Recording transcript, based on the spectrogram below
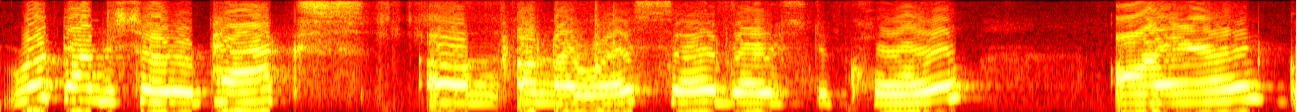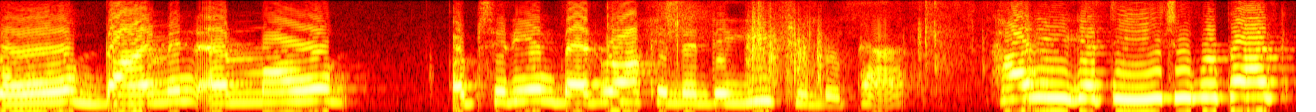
wrote down the server packs um, on my list. So there's the coal, iron, gold, diamond, emerald, Obsidian, Bedrock, and then the YouTuber pack. How do you get the YouTuber pack?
